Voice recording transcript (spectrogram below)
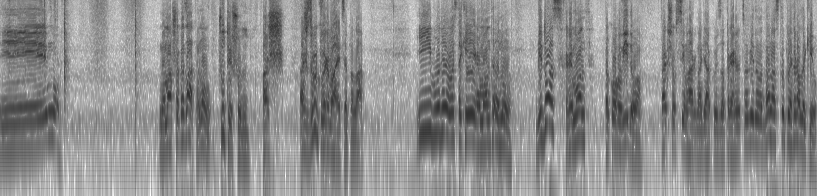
І ну. Нема що казати. Ну, чути, що аж, аж з рук виривається пила. І буде ось такий ремонт, е, ну, відос, ремонт такого відео. Так що всім гарно дякую за перегляд цього відео. До наступних роликів.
